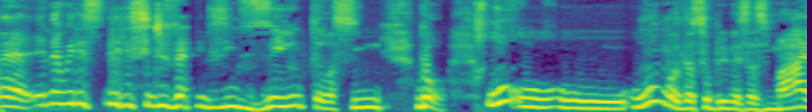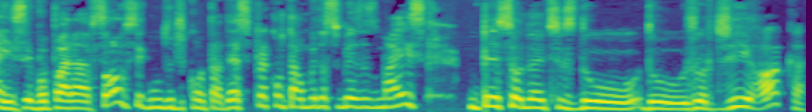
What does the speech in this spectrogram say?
É, não, eles, eles se divertem, eles inventam, assim. Bom, o, o, o, uma das sobremesas mais. Eu vou parar só um segundo de contar dessa para contar uma das sobremesas mais impressionantes do, do Jordi Roca.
